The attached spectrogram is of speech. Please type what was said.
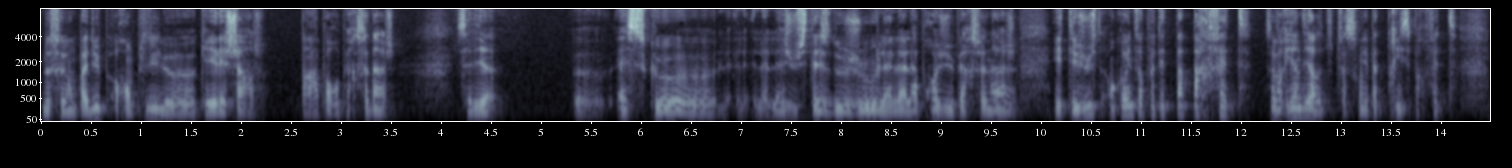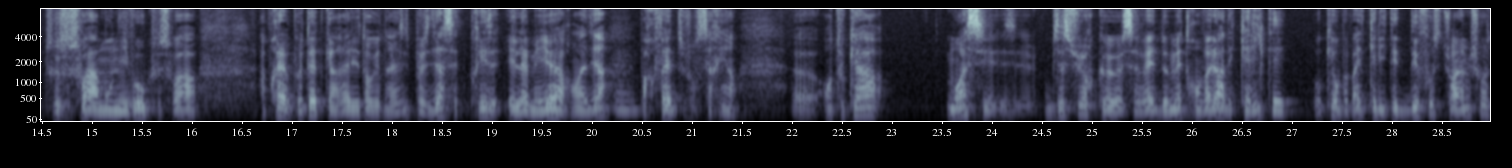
ne soyons pas dupes, rempli le cahier des charges par rapport au personnage. C'est-à-dire, euh, est-ce que euh, la, justesse de jeu, l'approche du personnage était juste? Encore une fois, peut-être pas parfaite. Ça veut rien dire, de toute façon, il n'y a pas de prise parfaite. Que ce soit à mon niveau, que ce soit... Après, peut-être qu'un réalisateur ou une réalisatrice peut se dire, cette prise est la meilleure, on va dire. Mm. Parfaite, j'en sais rien. Euh, en tout cas, moi, c'est bien sûr que ça va être de mettre en valeur des qualités. Ok, on peut pas être qualité de défaut, c'est toujours la même chose.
